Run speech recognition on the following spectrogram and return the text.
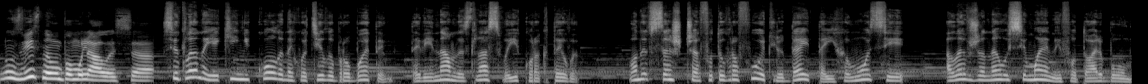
Ну, звісно, ми помилялися. Світлини, які ніколи не хотіли б робити, та війна внесла свої корективи. Вони все ще фотографують людей та їх емоції, але вже не у сімейний фотоальбом,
